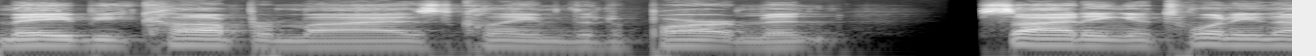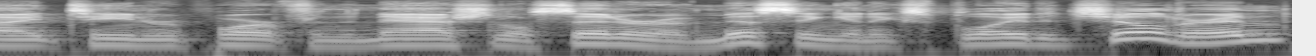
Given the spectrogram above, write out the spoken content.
may be compromised, claimed the department. Citing a 2019 report from the National Center of Missing and Exploited Children,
